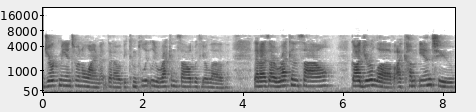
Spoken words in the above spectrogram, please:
Jerk me into an alignment that I would be completely reconciled with your love. That as I reconcile God, your love, I come into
